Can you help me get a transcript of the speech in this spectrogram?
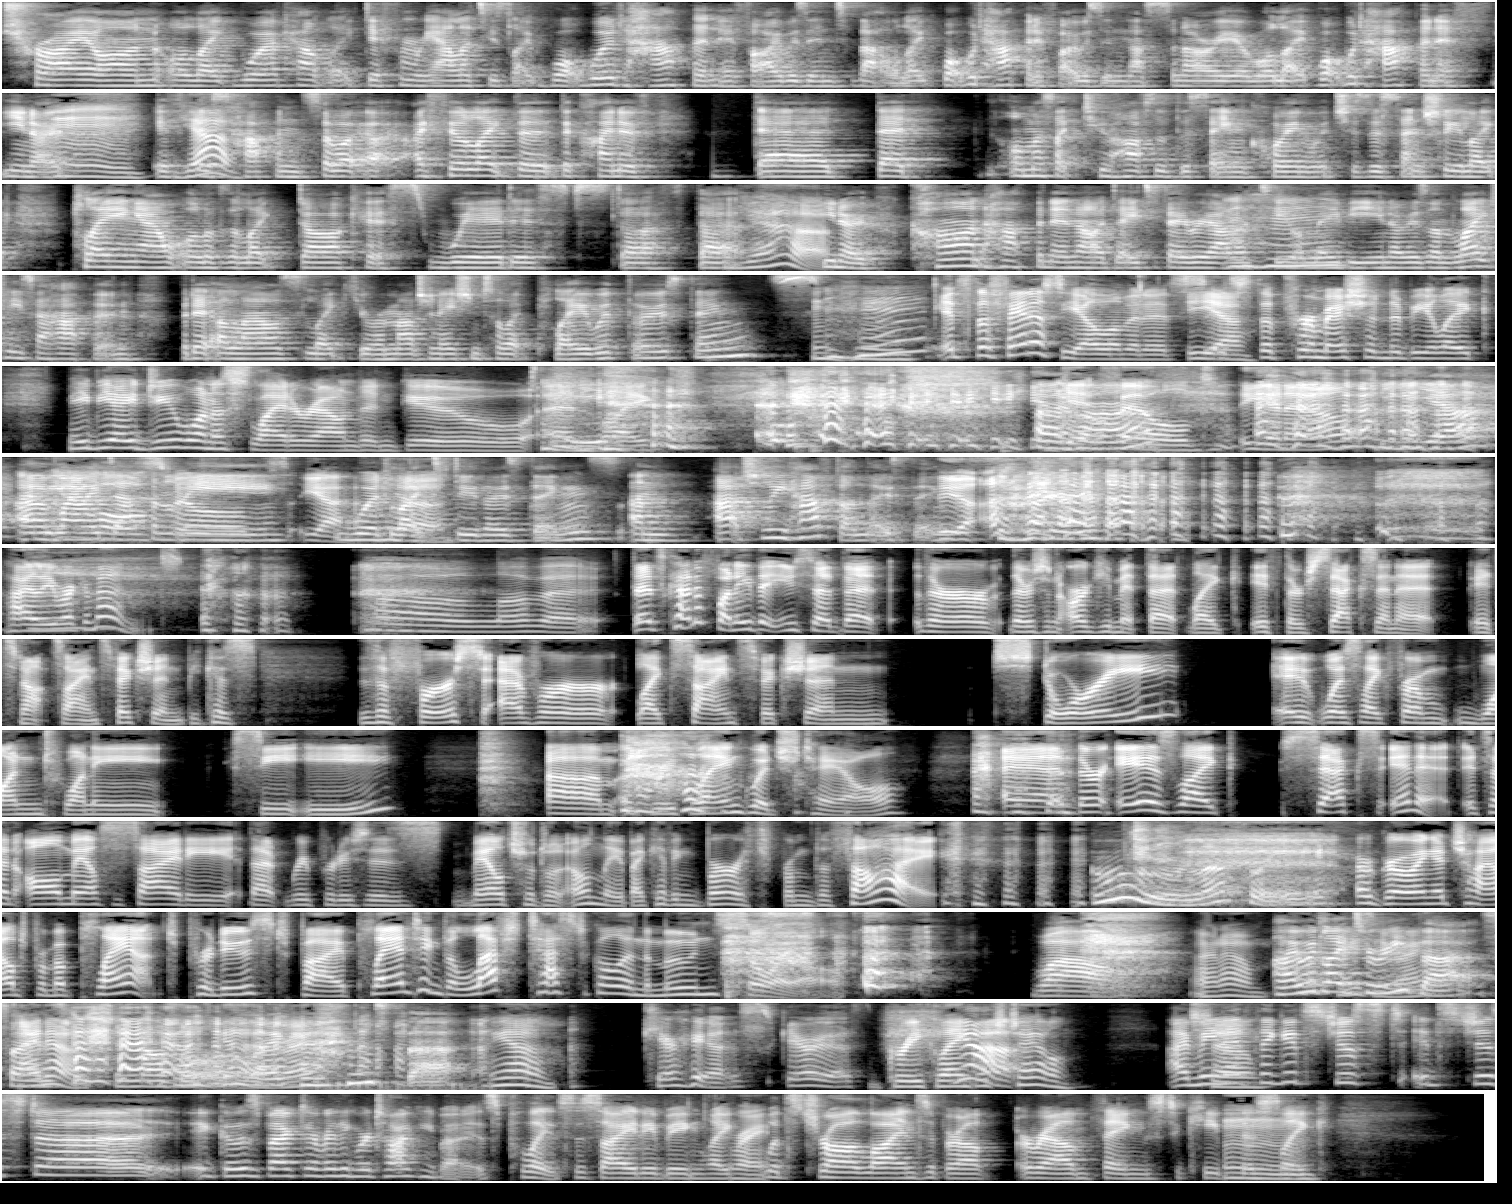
try on or like work out like different realities like what would happen if i was into that or like what would happen if i was in that scenario or like what would happen if you know Mm, if yeah. this happened so I, I feel like the the kind of they're they're almost like two halves of the same coin which is essentially like playing out all of the like darkest weirdest stuff that Yeah. you know can't happen in our day-to-day reality or Mhm. maybe you know is unlikely to happen but it allows like your imagination to like play with those things Mhm. It's the fantasy element. It's Yeah. it's the permission to be like, maybe I do want to slide around in goo and Yeah. like get Uh-huh. filled, you know? yeah i Have mean my i holes definitely filled. Yeah. would Yeah. like to do those things and actually have done those things Yeah. So- Highly recommend. Oh, love it. That's kind of funny that you said that there are there's an argument that like if there's sex in it, it's not science fiction because the first ever like science fiction story it was like from 120 CE um a Greek language tale and there is like sex in it. It's an all male society that reproduces male children only by giving birth from the thigh. ooh lovely or growing a child from a plant produced by planting the left testicle in the moon's soil. Wow. I know. i would like to read right? that science know. fiction novel Good, like right? that Yeah. Curious. Curious. Greek language Yeah. tale. I mean, I think it's just it's just uh it goes back to everything we're talking about. It's polite society being like, Right. let's draw lines about around things to keep this Mm. like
